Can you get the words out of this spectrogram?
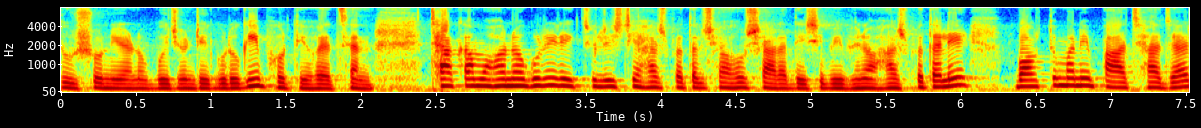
দুশো নিরানব্বই জন ডেঙ্গু রোগী ভর্তি হয়েছেন। ঢাকা মহানগরীর একচল্লিশটি হাসপাতাল সহ সারা দেশে বিভিন্ন হাসপাতালে বর্তমানে পাঁচ হাজার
